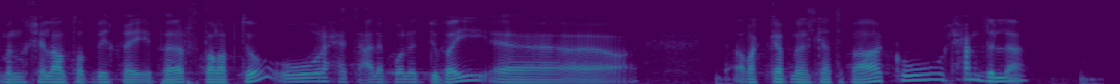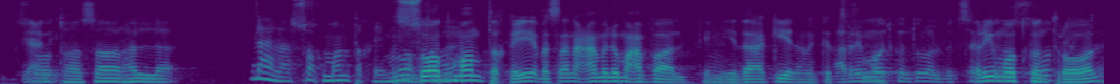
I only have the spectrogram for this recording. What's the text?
من خلال تطبيق اي بيرف طلبته ورحت على بولت دبي آه ركبنا ال cat-back والحمد لله. يعني صوتها صار هلا. لا لا صوت منطقي مو الصوت منطقي بس أنا عامله مع valve يعني إذا أكيد أنا كنت ال remote control بتسكر remote control.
